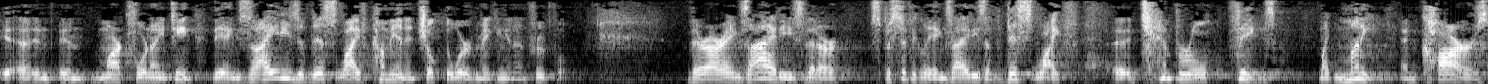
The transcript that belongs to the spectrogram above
uh, in, in Mark 4:19. The anxieties of this life come in and choke the word, making it unfruitful. There are anxieties that are specifically anxieties of this life, uh, temporal things like money and cars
